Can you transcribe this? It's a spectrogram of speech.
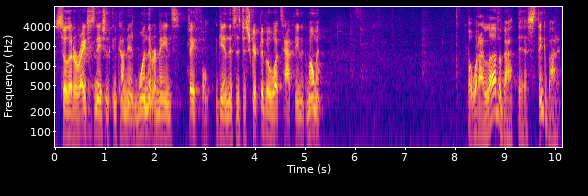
so that a righteous nation can come in, one that remains faithful. Again, this is descriptive of what's happening at the moment. But what I love about this, think about it.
